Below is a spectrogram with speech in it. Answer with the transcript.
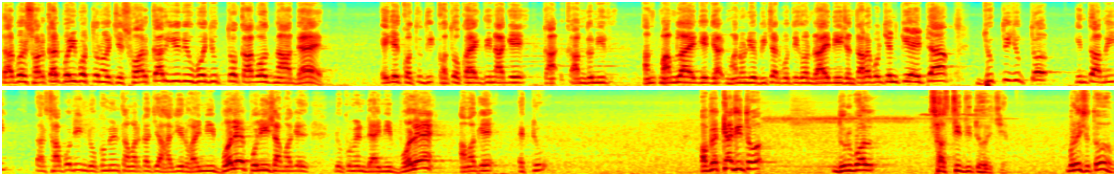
তারপরে সরকার পরিবর্তন হয়েছে। সরকার যদি উপযুক্ত কাগজ না দেয়, এই যে কত কত কয়েকদিন আগে কামদুনির মামলায় যে মাননীয় বিচারপতিগণ রায় দিয়েছেন তারা বলছেন কি এটা যুক্তিযুক্ত কিন্তু আমি তার সাপোর্টিং ডকুমেন্টস আমার কাছে হাজির হয়নি বলে পুলিশ আমাকে ডকুমেন্ট দেয়নি বলে আমাকে একটু অপেক্ষাকৃত দুর্বল শাস্তি দিতে হয়েছে। বলেছ তো?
